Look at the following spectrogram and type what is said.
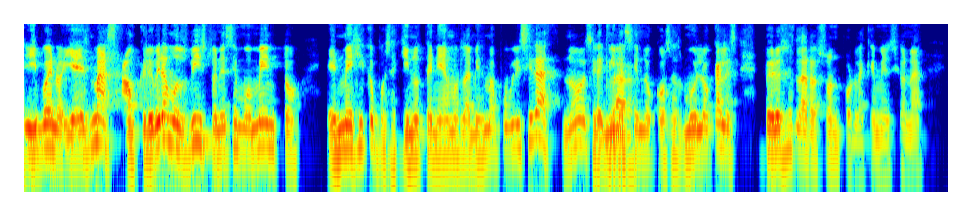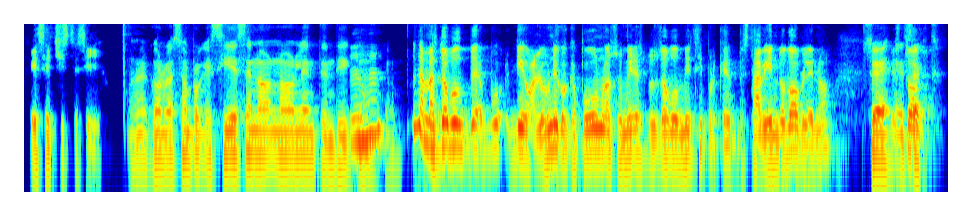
y bueno, y es más, aunque lo hubiéramos visto en ese momento en México, pues aquí no teníamos la misma publicidad, ¿no? Termina haciendo cosas muy locales, pero esa es la razón por la que menciona ese chistecillo. Ah, con razón, porque sí, ese no, no le entendí. Nada más double, digo, lo único que pudo uno asumir es pues double Mitzi porque está viendo doble, ¿no? Sí, exacto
